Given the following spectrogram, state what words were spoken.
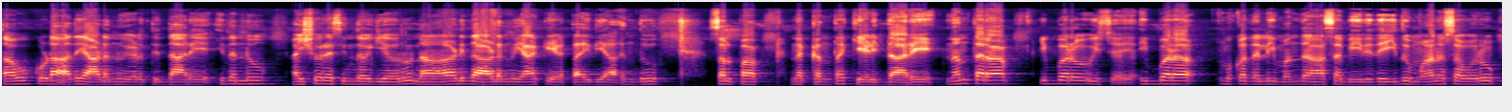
ತಾವು ಕೂಡ ಅದೇ ಹಾಡನ್ನು ಹೇಳುತ್ತಿದ್ದಾರೆ. ಇದನ್ನು ಐಶ್ವರ್ಯ ಸಿಂಧೋಗಿ ಅವರು ನಾ ಹಾಡಿದ ಹಾಡನ್ನು ಯಾಕೆ ಹೇಳ್ತಾ ಇದೆಯಾ ಎಂದು ಸ್ವಲ್ಪ ನಕ್ಕಂತ ಕೇಳಿದ್ದಾರೆ. ನಂತರ ಇಬ್ಬರು ವಿಷಯ ಇಬ್ಬರ ಮುಖದಲ್ಲಿ ಮಂದ ಆಸ ಬೀರಿದೆ. ಇದು ಮಾನಸ ಅವರು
